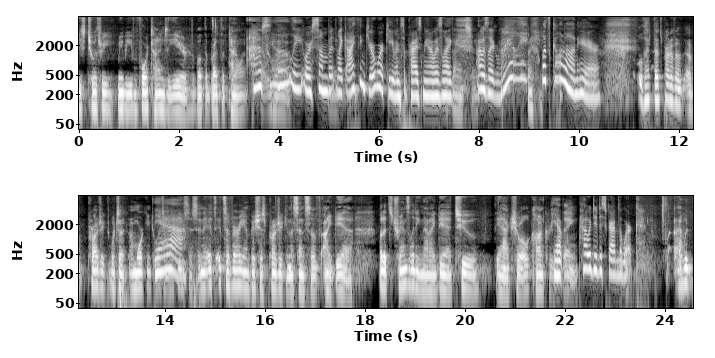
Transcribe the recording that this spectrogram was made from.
least two or three, maybe even four times a year about the breadth of talent. Absolutely. Or somebody like I think your work even surprised me. I was like Thanks. I was like, really? What's going on here? Well, that that's part of a, a project which I, am working towards yeah. in my thesis, and it's it's a very ambitious project in the sense of idea, but it's translating that idea to the actual concrete yep. thing. How would you describe the work? I would.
